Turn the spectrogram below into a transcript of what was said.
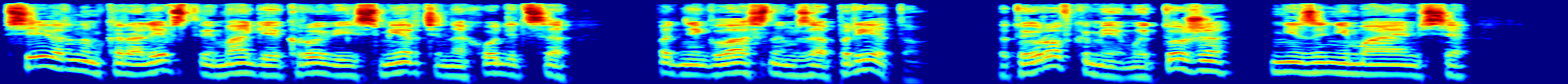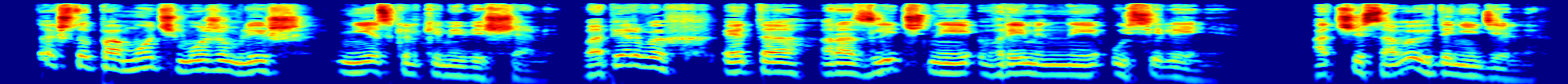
В Северном Королевстве магия крови и смерти находится под негласным запретом. Татуировками мы тоже не занимаемся, так что помочь можем лишь несколькими вещами. Во-первых, это различные временные усиления. От часовых до недельных.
